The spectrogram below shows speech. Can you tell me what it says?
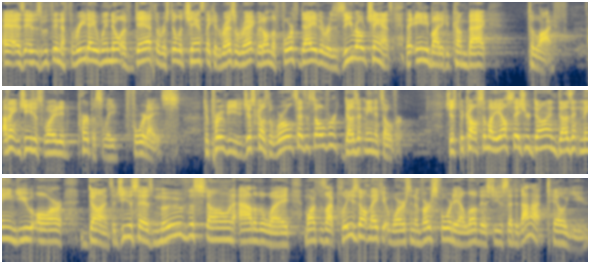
as it was within a three day window of death, there was still a chance they could resurrect. But on the fourth day, there was zero chance that anybody could come back to life. I think Jesus waited purposely four days to prove to you that just because the world says it's over doesn't mean it's over. Just because somebody else says you're done doesn't mean you are done. So Jesus says, move the stone out of the way. Martha's like, please don't make it worse. And in verse 40, I love this. Jesus said, did I not tell you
